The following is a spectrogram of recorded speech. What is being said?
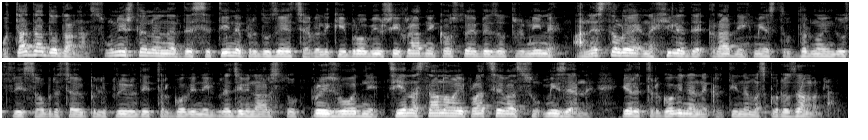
Od tada do danas uništeno je na desetine preduzeća, veliki broj bivših radnika ostaje bez otpremnine, a nestalo je na hiljade radnih mjesta u drnoj industriji, saobraćaju, poljoprivredi, trgovini, građevinarstvu, proizvodnji. Cijena stanova i placeva su mizerne, jer je trgovina nekretinama skoro zamrla.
